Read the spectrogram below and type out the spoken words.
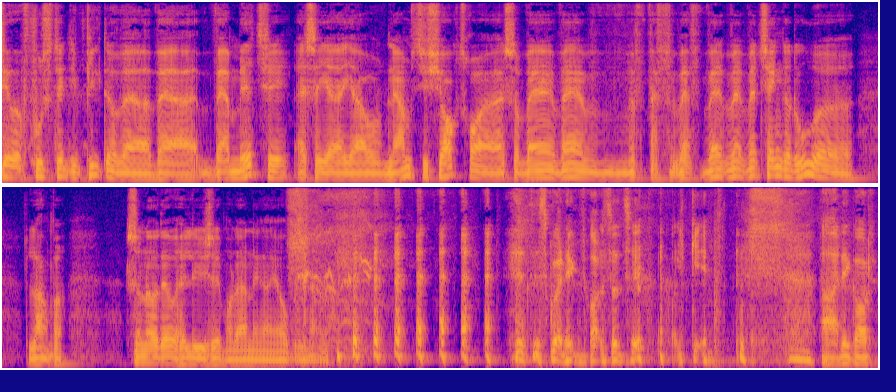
det var fuldstændig vildt at være, være, være med til. Altså, jeg, jeg er jo nærmest i chok, tror jeg. Altså, hvad, hvad, hvad, hvad, hvad, hvad, hvad, hvad tænker du, uh, Lamper? Så noget, det var heldigvis ikke moderne, dengang jeg var på det skulle han ikke forholde sig til. Hold kæft. Ah, det er godt.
